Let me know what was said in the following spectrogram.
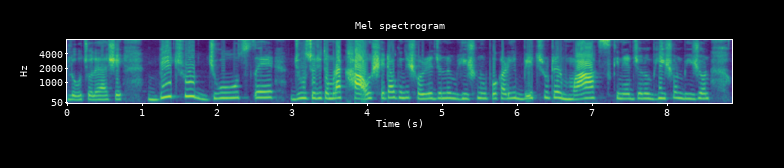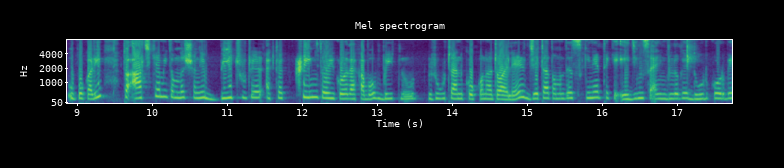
গ্লো চলে আসে। বিটরুট জুসে জুস যদি তোমরা খাও, সেটাও কিন্তু শরীরের জন্য ভীষণ উপকারী। বিটরুটের মাস্ক স্কিনের জন্য ভীষণ ভীষণ উপকারী। তো আজকে আমি তোমাদের সঙ্গে বিটরুটের একটা ক্রিম তৈরি করে দেখাবো। বিটরুট রুট অ্যান্ড কোকোনাট অয়েলের যেটা তোমাদের স্কিনের থেকে এজিং সাইনগুলোকে দূর করবে,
